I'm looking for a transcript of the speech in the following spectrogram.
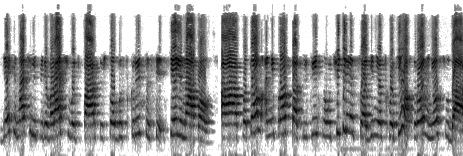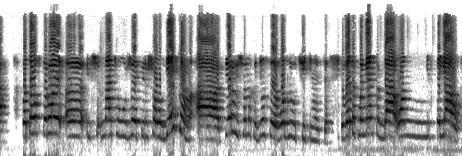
Дети начали переворачивать парты, чтобы скрыться, се- сели на пол. А потом они просто отвлеклись на учительницу, один ее схватил, а второй нанес удар. Потом второй э, еще начал уже перешел к детям, а первый еще находился возле учительницы. И в этот момент, когда он не стоял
